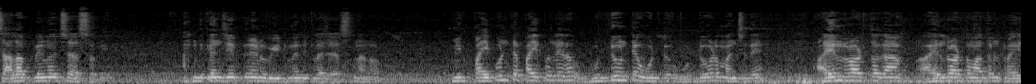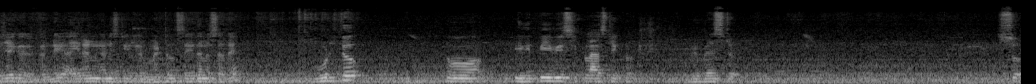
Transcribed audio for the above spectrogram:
చాలా పెయిన్ వచ్చేస్తుంది. అందుకని చెప్పి నేను వీటి మీద ఇట్లా చేస్తున్నాను. మీకు పైప్ ఉంటే పైప్ లేదా వుడ్ ఉంటే వుడ్ వుడ్ కూడా మంచిదే. ఐరన్ రాడ్తో ఐరన్ రాడ్తో మాత్రం ట్రై చేయకండి. ఐరన్ కానీ స్టీల్ కానీ మెటల్స్ ఏదైనా సరే. వుడ్ ఇది పీవీసీ ప్లాస్టిక్ ఇది బెస్ట్. సో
